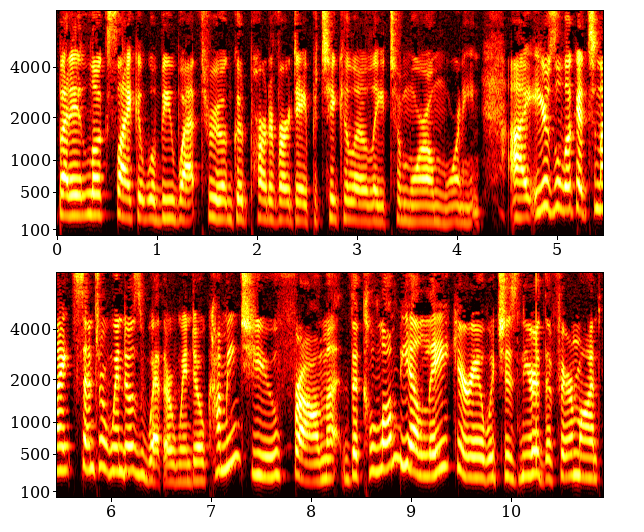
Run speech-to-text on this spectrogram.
but it looks like it will be wet through a good part of our day, particularly tomorrow morning. Uh, here's a look at tonight's Centra Windows weather window coming to you from the Columbia Lake area, which is near the Fairmont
